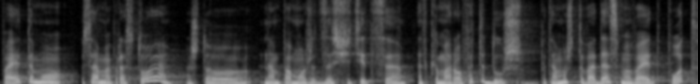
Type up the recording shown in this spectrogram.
Поэтому самое простое, что нам поможет защититься от комаров, это душ. Потому что вода смывает пот,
